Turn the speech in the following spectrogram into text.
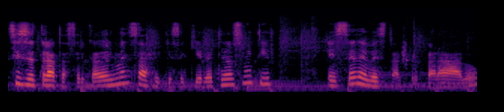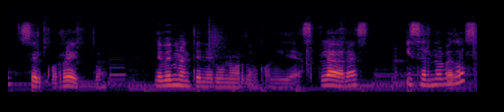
Si se trata acerca del mensaje que se quiere transmitir, ese debe estar preparado, ser correcto, debe mantener un orden con ideas claras y ser novedoso.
